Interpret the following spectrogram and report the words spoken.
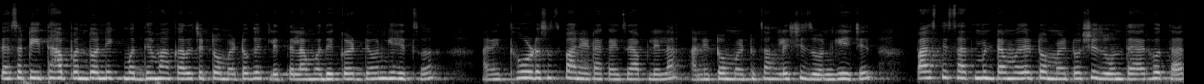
त्यासाठी इथं आपण दोन एक मध्यम आकाराचे टोमॅटो घेतले त्याला मध्ये कट देऊन घ्यायचं आणि थोडंसंच पाणी टाकायचं आहे आपल्याला आणि टोमॅटो चांगले शिजवून घ्यायचे पाच ते सात मिनटामध्ये टोमॅटो शिजवून तयार होतात.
